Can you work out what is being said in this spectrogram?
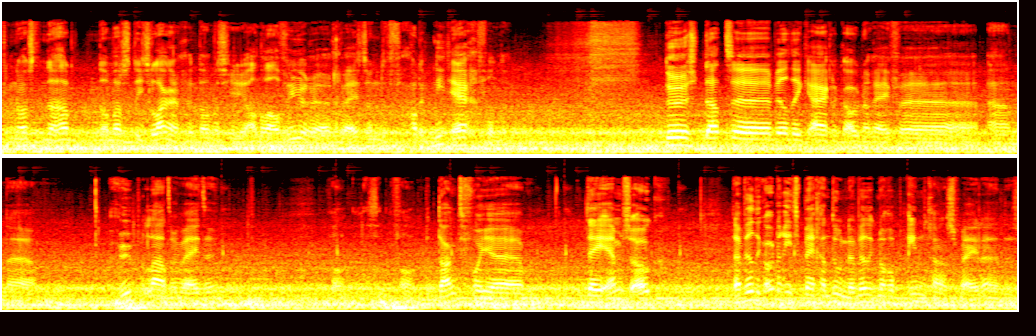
Dan was, had, was het iets langer. Dan was hij anderhalf uur geweest. En dat had ik niet erg gevonden. Dus dat wilde ik eigenlijk ook nog even aan uh, Huub laten weten. Bedankt voor je DM's ook. Daar wilde ik ook nog iets mee gaan doen. Daar wilde ik nog op in gaan spelen. Dus,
